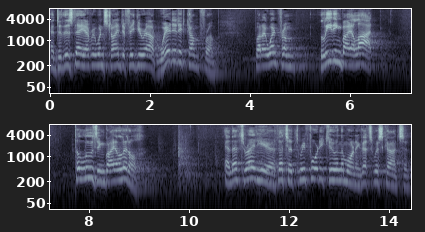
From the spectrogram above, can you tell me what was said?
And to this day, everyone's trying to figure out where did it come from? But I went from leading by a lot to losing by a little. And that's right here. That's at 3:42 in the morning. That's Wisconsin.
